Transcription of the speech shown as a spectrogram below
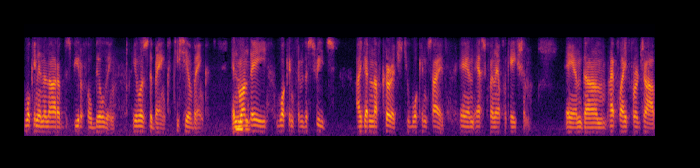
walking in and out of this beautiful building it was the bank, TCF Bank. And mm-hmm. one day, walking through the streets, I got enough courage to walk inside and ask for an application. And um, I applied for a job.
